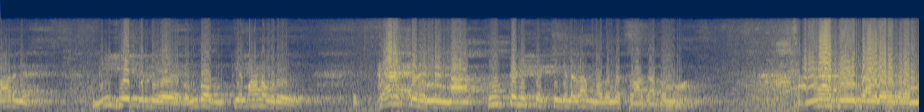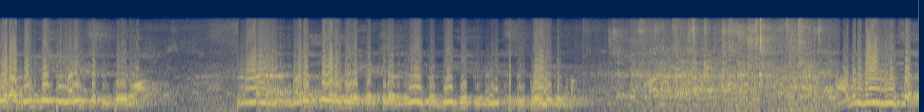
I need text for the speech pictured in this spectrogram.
பாருங்க. பிஜேபியுடைய ரொம்ப முக்கியமான ஒரு கேரக்டர் என்னன்னா கூட்டணி கட்சிகளை தான் முதல்ல சுவாகா பண்ணுவான். அண்ணா திமுகவில் இருக்கிற பூரா பிஜேபி மைண்ட் செட்டுக்கு போயிடுவான். நம்ம மருத்துவர்களுடைய கட்சியில இருக்கு இப்ப பிஜேபி மைண்ட் செட்டுக்கு போயிட்டு இருக்கிறான் அவர்தான் லூசர்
